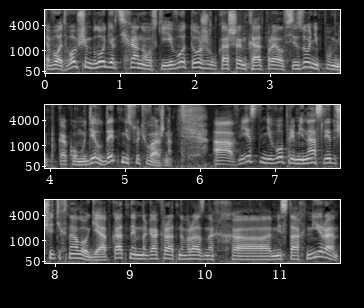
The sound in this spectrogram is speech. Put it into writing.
Вот, в общем, блогер Тихановский, его тоже Лукашенко отправил в СИЗО, не помню по какому делу, да это не суть важно. А вместо него применена следующая технология, обкатанная многократно в разных а, местах мира.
